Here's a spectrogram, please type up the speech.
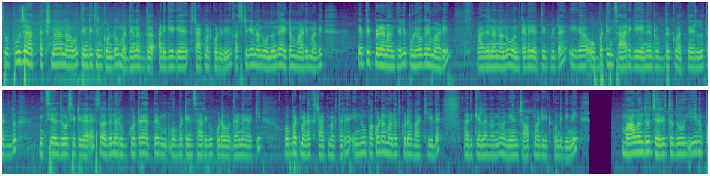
ಸೊ ಪೂಜೆ ಆದ ತಕ್ಷಣ ನಾವು ತಿಂಡಿ ತಿಂದ್ಕೊಂಡು ಮಧ್ಯಾಹ್ನದ ಅಡುಗೆಗೆ ಸ್ಟಾರ್ಟ್ ಮಾಡ್ಕೊಂಡಿದ್ದೀವಿ ಫಸ್ಟಿಗೆ ನಾನು ಒಂದೊಂದೇ ಐಟಮ್ ಮಾಡಿ ಮಾಡಿ ಎತ್ತಿಟ್ಬಿಡೋಣ ಅಂಥೇಳಿ ಪುಳಿಯೋಗರೆ ಮಾಡಿ ಅದನ್ನು ನಾನು ಒಂದು ಕಡೆ ಎತ್ತಿಟ್ಬಿಟ್ಟೆ. ಈಗ ಒಬ್ಬಟ್ಟಿನ ಸಾರಿಗೆ ಏನೇನು ರುಬ್ಬಬೇಕು ಅತ್ತೆ ಎಲ್ಲ ತೆಗೆದು ಮಿಕ್ಸಿಯಲ್ಲಿ ಜೋಡಿಸಿಟ್ಟಿದ್ದಾರೆ. ಸೊ ಅದನ್ನು ರುಬ್ಬಿಕೊಟ್ರೆ ಅತ್ತೆ ಒಬ್ಬಟ್ಟಿನ ಸಾರಿಗೂ ಕೂಡ ಒಗ್ಗರಣೆ ಹಾಕಿ ಒಬ್ಬಟ್ಟು ಮಾಡೋಕ್ಕೆ ಸ್ಟಾರ್ಟ್ ಮಾಡ್ತಾರೆ. ಇನ್ನೂ ಪಕೋಡ ಮಾಡೋದು ಕೂಡ ಬಾಕಿ ಇದೆ. ಅದಕ್ಕೆಲ್ಲ ನಾನು ಆನಿಯನ್ ಚಾಪ್ ಮಾಡಿ ಇಟ್ಕೊಂಡಿದ್ದೀನಿ. ಮಾವಂದು ಚರಿತದ್ದು ಏನಪ್ಪ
